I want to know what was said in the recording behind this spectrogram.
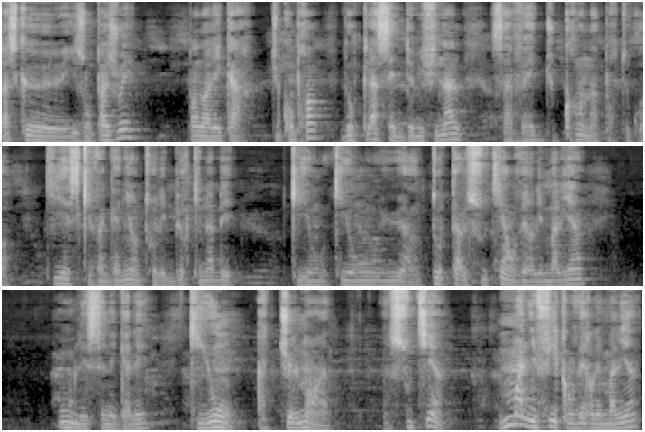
parce qu'ils n'ont pas joué pendant l'écart. Tu comprends? Donc là, cette demi-finale, ça va être du grand n'importe quoi. Qui est-ce qui va gagner entre les Burkinabés qui ont, qui ont eu un total soutien envers les Maliens ou les Sénégalais qui ont actuellement un, soutien magnifique envers les Maliens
